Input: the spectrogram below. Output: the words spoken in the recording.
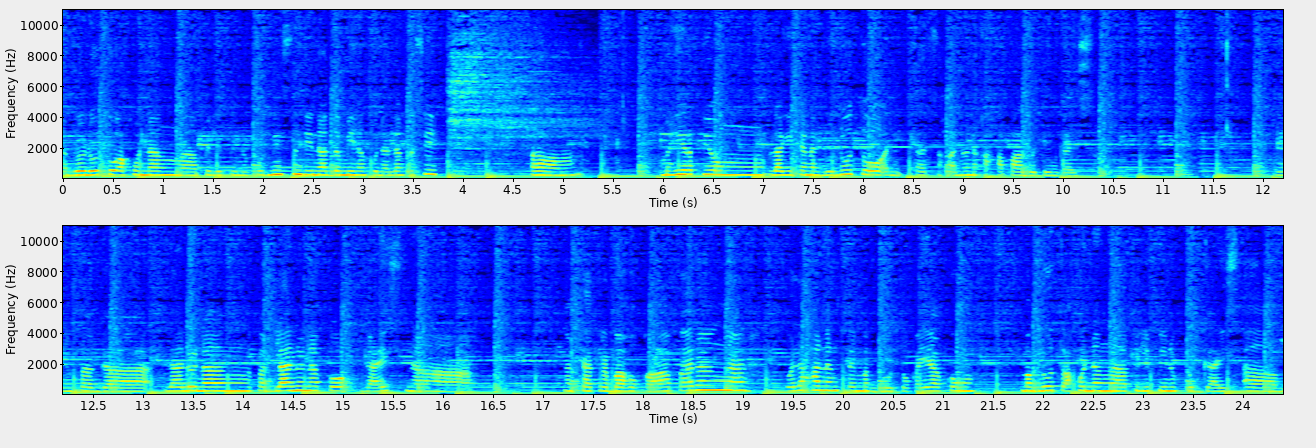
nagluluto ako ng uh, Filipino food, minsan dinadamihan ko na lang kasi um, mahirap yung lagi ka nagluluto at, at saka ano nakakapagod din guys. Yung pag uh, lalo nang pag lalo na po guys na nagtatrabaho ka, parang uh, wala ka ng time magluto. Kaya kung magluto ako ng uh, Filipino food guys, um,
